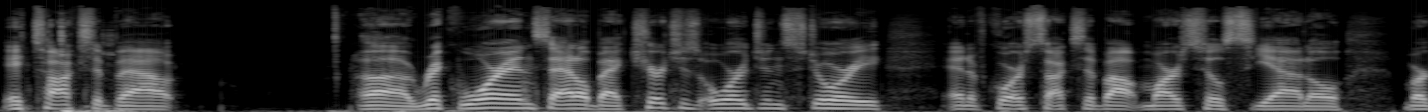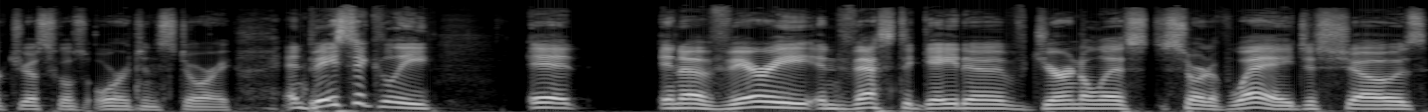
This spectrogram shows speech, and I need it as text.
It talks about uh, Rick Warren, Saddleback Church's origin story, and of course talks about Mars Hill, Seattle, Mark Driscoll's origin story. And basically, it in a very investigative journalist sort of way just shows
